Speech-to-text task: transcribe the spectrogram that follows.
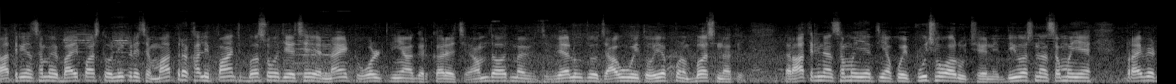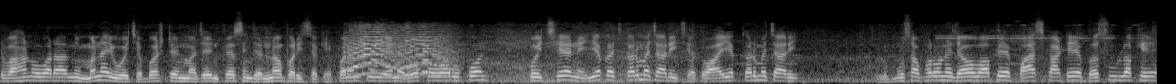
રાત્રિના સમયે બાયપાસ તો નીકળે છે, માત્ર ખાલી પાંચ બસો જે છે, એ નાઇટ વોલ્ટ ત્યાં આગળ કરે છે. અમદાવાદમાં વહેલું જો જવું હોય તો એક પણ બસ નથી. રાત્રિના સમયે ત્યાં કોઈ પૂછવાવાળું છે નહીં. દિવસના સમયે પ્રાઇવેટ વાહનોવાળાની મનાઈ હોય છે બસ સ્ટેન્ડમાં જઈને પેસેન્જર ન ભરી શકે. પરંતુ એને રોકવાવાળું કોણ? કોઈ છે નહીં. એક જ કર્મચારી છે. તો આ એક કર્મચારી મુસાફરોને જવાબ આપે, પાસ કાઢે, બસું લખે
